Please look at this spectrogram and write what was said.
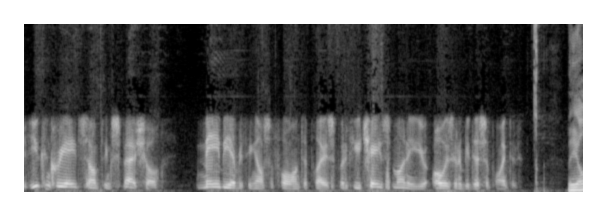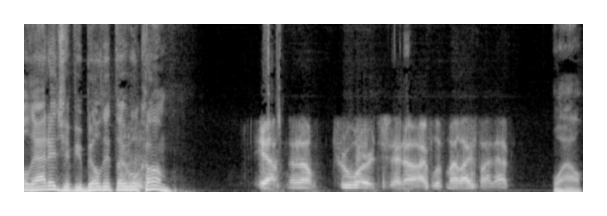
And if you can create something special, maybe everything else will fall into place. But if you chase money, you're always going to be disappointed. The old adage: "If you build it, they will come." Yeah, no, no, true words, and uh, I've lived my life by that. Wow.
